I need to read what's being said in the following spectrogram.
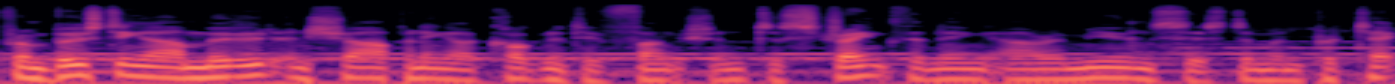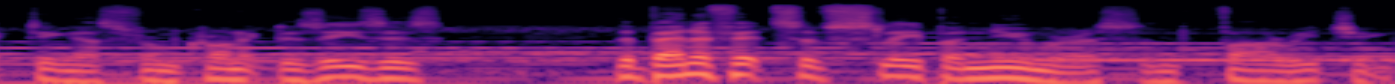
From boosting our mood and sharpening our cognitive function to strengthening our immune system and protecting us from chronic diseases, the benefits of sleep are numerous and far-reaching.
